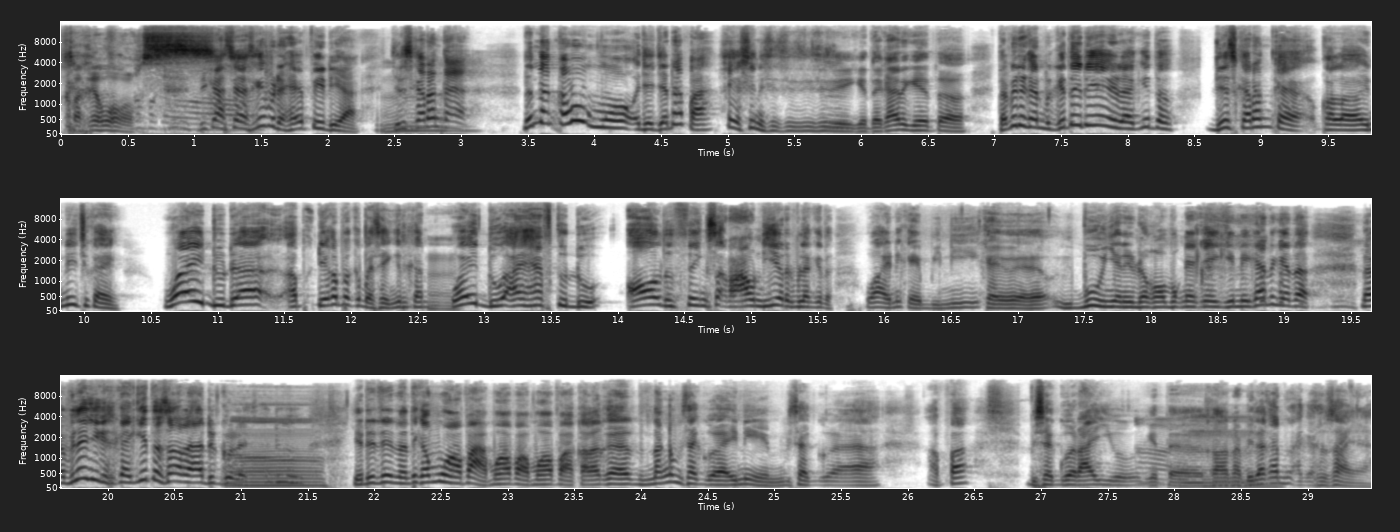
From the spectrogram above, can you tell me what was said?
Pakai walls. Dikasih es krim udah happy dia. Jadi sekarang kayak Tentang kamu mau jajan apa? Ayo sini sini sini, sini gitu kan gitu. Tapi dengan begitu dia udah gitu. Dia sekarang kayak kalau ini juga kayak Why do that? Apa, dia kan pakai bahasa Inggris kan. Why do I have to do all the things around here? Bilang gitu. Wah ini kayak bini, kayak ibunya nih udah ngomongnya kayak gini kan gitu. Nah Bila juga kayak gitu soalnya. Aduh gue aduh. Yaudah deh nanti kamu mau apa? Mau apa? Mau apa? Kalau gue tentang kan bisa gue iniin. Bisa gue apa? Bisa gue rayu gitu. Kalau Nabila kan agak susah ya.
